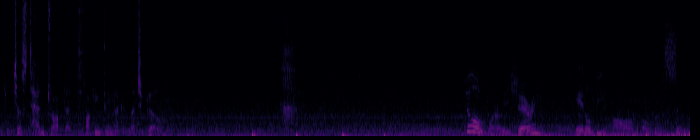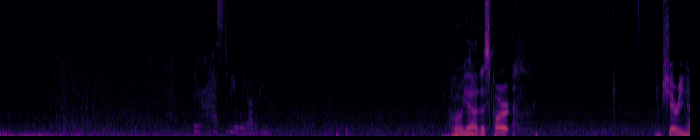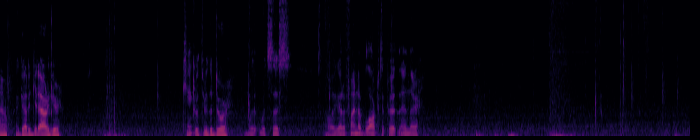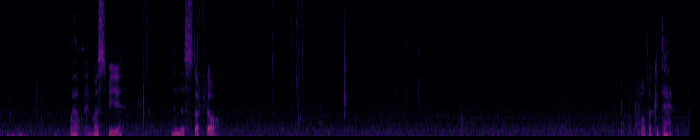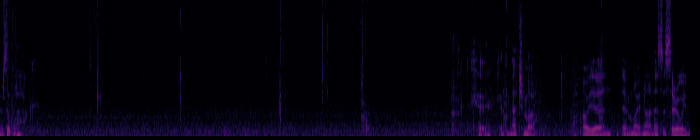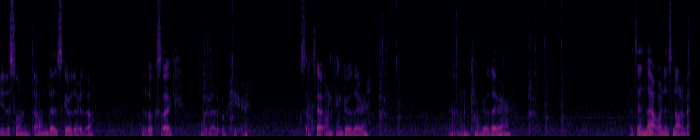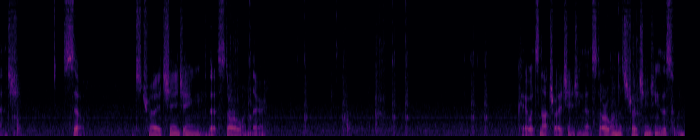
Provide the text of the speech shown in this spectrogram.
If you just hadn't dropped that fucking thing, I could let you go. Don't worry, Sherry. It'll be all over soon. There has to be a way out of here. Oh yeah, this part. I'm Sherry now. I gotta get out of here. Can't go through the door. What, what's this? Oh, I gotta find a block to put in there. Well, it must be in this stuffed doll. Well, look at that. There's a block. Okay, gonna match them up. Oh yeah, and it might not necessarily be this one. That one does go there though. It looks like. About over here? Looks like that one can go there. That one can go there. But then that one is not a match. So, let's try changing that star one there. Okay, let's not try changing that star one. Let's try changing this one.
